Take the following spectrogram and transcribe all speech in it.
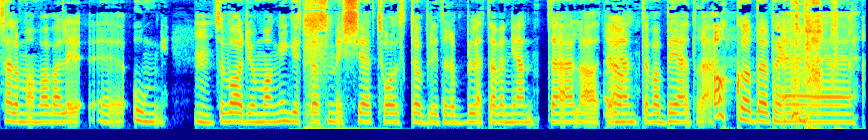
selv om man var veldig eh, ung, Mm. så var det jo mange gutter som ikke tålte å bli driblet av en jente, eller at en Ja. jente var bedre. Akkurat det tenkte jeg på.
